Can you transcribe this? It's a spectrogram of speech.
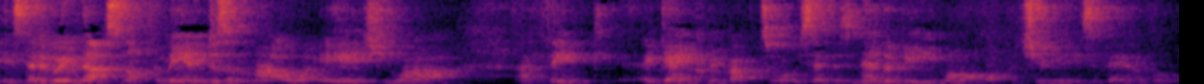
instead of going, that's not for me, and it doesn't matter what age you are, I think, again, coming back to what we said, there's never been more opportunities available.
